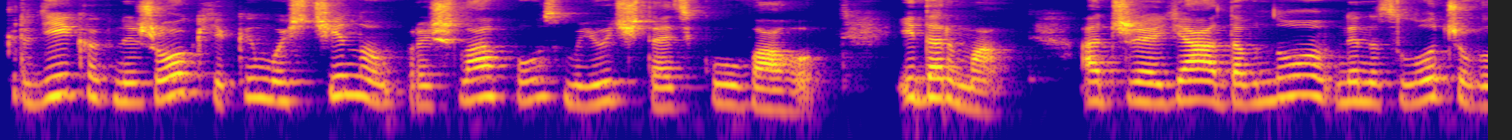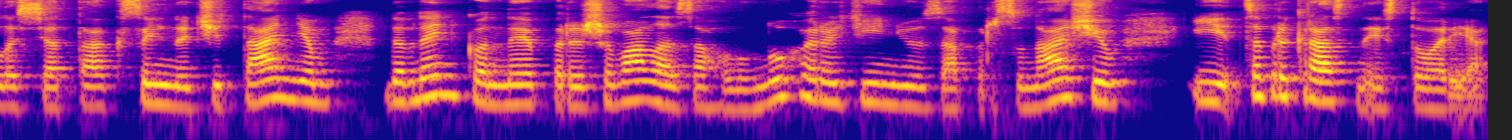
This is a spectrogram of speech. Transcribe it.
крадійка книжок якимось чином прийшла повз мою читацьку увагу. І дарма. Адже я давно не насолоджувалася так сильно читанням, давненько не переживала за головну героїню, за персонажів, і це прекрасна історія.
